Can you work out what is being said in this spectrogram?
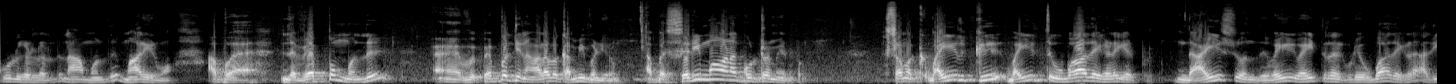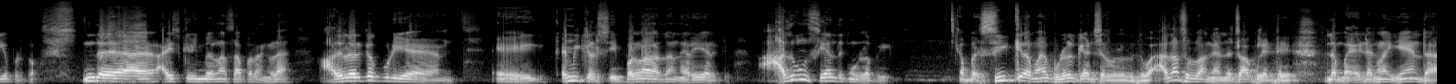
கூறுகள்லேருந்து நாம் வந்து மாறிடுவோம். அப்போ இந்த வெப்பம் வந்து வெப்பத்தின் அளவை கம்மி பண்ணிடும் அப்போ செரிமான குற்றம் ஏற்படும். ஸ்டமக் வயிறுக்கு வயிற்று உபாதைகளை ஏற்படுத்தும். இந்த ஐஸ் வந்து வயி வயிற்றில் இருக்கக்கூடிய உபாதைகளை அதிகப்படுத்தும். இந்த ஐஸ்கிரீம் இதெல்லாம் சாப்பிட்றாங்களே அதில் இருக்கக்கூடிய கெமிக்கல்ஸ் இப்போல்லாம் அதான் நிறைய இருக்குது அதுவும் சேர்ந்துக்கும் உள்ளே போய். அப்போ சீக்கிரமாக குடல் கேன்சர் வர்றதுக்கு அதான் சொல்லுவாங்க இந்த சாக்லேட்டு இந்த மாதிரி ஐட்டங்கள்லாம். ஏன்டா?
